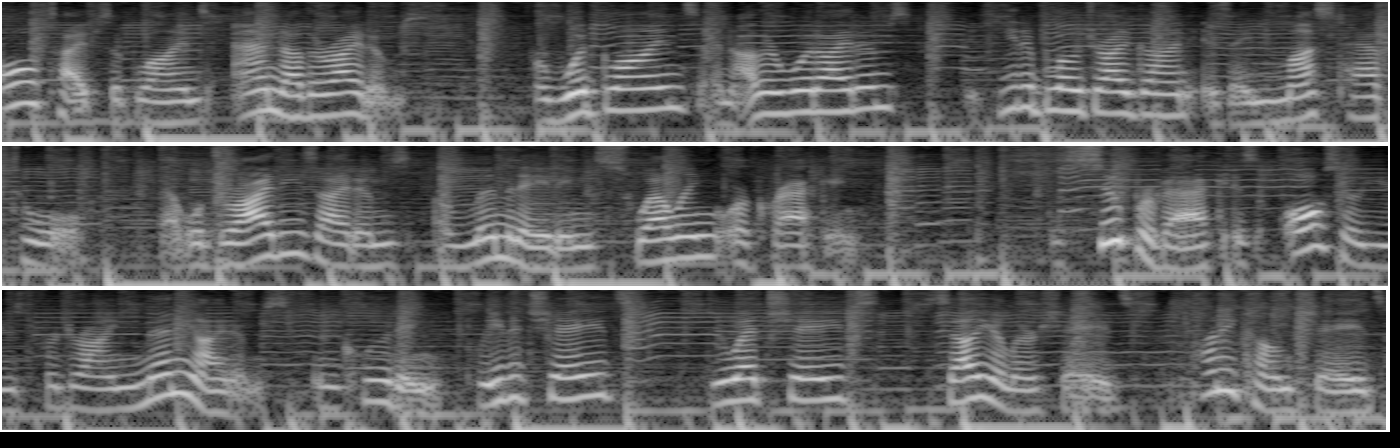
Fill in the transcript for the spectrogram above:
all types of blinds and other items. For wood blinds and other wood items, the heated blow dry gun is a must-have tool that will dry these items, eliminating swelling or cracking. The super vac is also used for drying many items, including pleated shades, duet shades, cellular shades, honeycomb shades,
